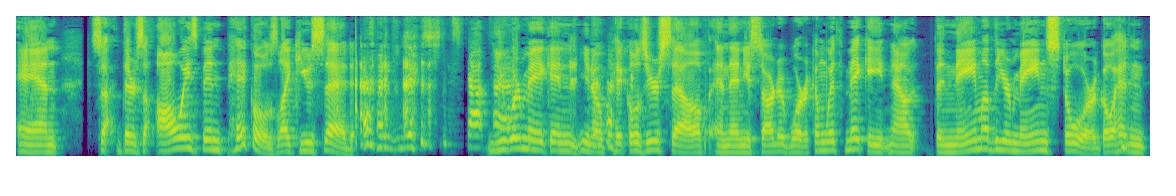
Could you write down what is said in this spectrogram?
And so there's always been pickles, like you said. you were making, you know, pickles yourself, and then you started working with Mickey. Now, the name of your main store, go ahead and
